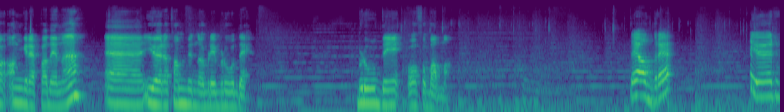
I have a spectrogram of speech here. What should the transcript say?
angrepene dine uh, gjør at han begynner å bli blodig. Blodig og forbanna. Det andre gjør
